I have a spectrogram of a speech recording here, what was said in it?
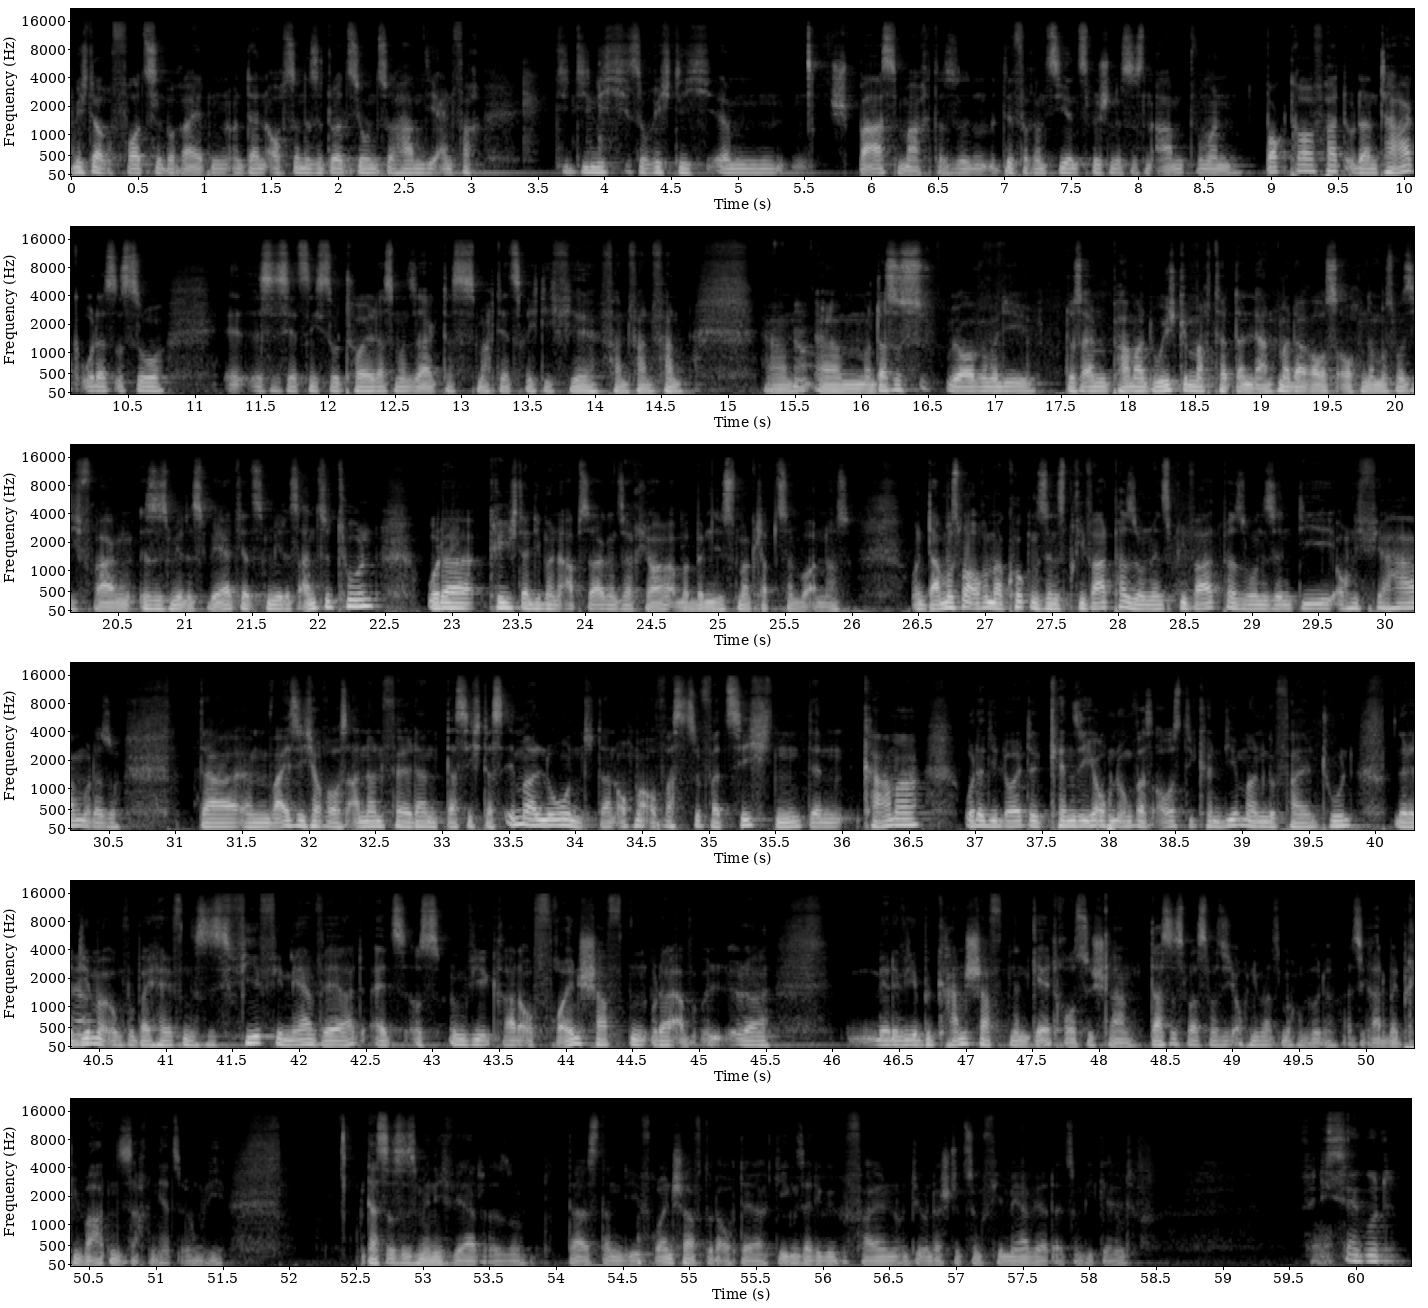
mich darauf vorzubereiten und dann auch so eine Situation zu haben, die einfach die, die nicht so richtig ähm, Spaß macht. Also differenzieren zwischen, ist es ein Abend, wo man Bock drauf hat oder ein Tag oder es ist so, äh, es ist jetzt nicht so toll, dass man sagt, das macht jetzt richtig viel Fun, Fun, Fun. Ja, ja. Ähm, und das ist, ja, wenn man die, das ein paar Mal durchgemacht hat, dann lernt man daraus auch und dann muss man sich fragen, ist es mir das wert, jetzt mir das anzutun oder kriege ich dann lieber eine Absage und sage, ja, aber beim nächsten Mal klappt es dann woanders. Und da muss man auch immer gucken, sind es Privatpersonen, wenn es Privatpersonen sind, die auch nicht viel haben oder so, da ähm, weiß ich auch aus anderen Feldern, dass sich das immer lohnt, dann auch mal auf was zu verzichten. Denn Karma oder die Leute kennen sich auch in irgendwas aus, die können dir mal einen Gefallen tun oder ja. dir mal irgendwo bei helfen. Das ist viel, viel mehr wert, als aus irgendwie gerade auch Freundschaften oder, oder mehr oder weniger Bekanntschaften ein Geld rauszuschlagen. Das ist was, was ich auch niemals machen würde. Also gerade bei privaten Sachen jetzt irgendwie. Das ist es mir nicht wert. Also da ist dann die Freundschaft oder auch der gegenseitige Gefallen und die Unterstützung viel mehr wert als irgendwie Geld. Finde ich sehr gut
